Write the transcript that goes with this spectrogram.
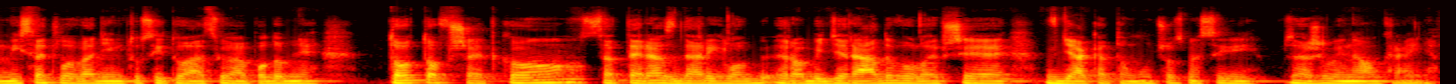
vysvetľovať im tú situáciu a podobne. Toto všetko sa teraz darí robiť rádovo lepšie vďaka tomu, čo sme si zažili na Ukrajine.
